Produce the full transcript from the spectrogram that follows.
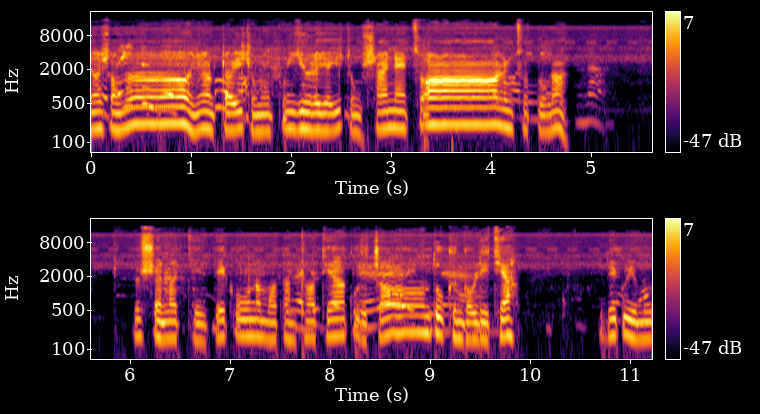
nhớ xong nó, nhớ tới chúng nó cũng như là giờ chúng sai này cho lên cho tụi nó. Lúc sáng là chỉ để cô nó mò tàn thọ thea cô được cho tôi cần cầu lì thea để cô một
